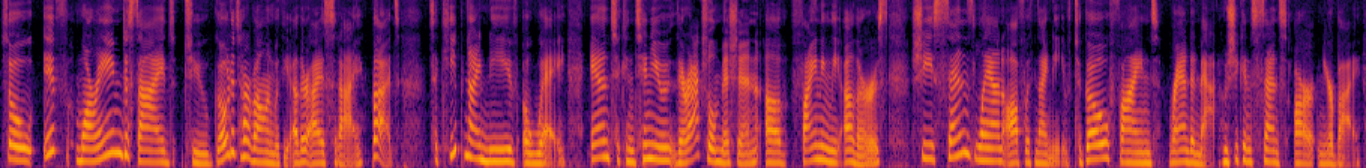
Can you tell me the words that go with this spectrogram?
So, if Moiraine decides to go to Tar Valon with the other Aes Sedai, but to keep Nynaeve away and to continue their actual mission of finding the others, she sends Lan off with Nynaeve to go find Rand and Mat, who she can sense are nearby.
